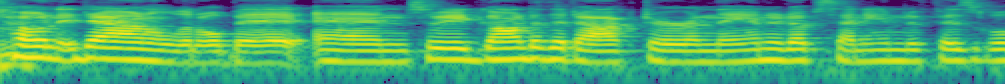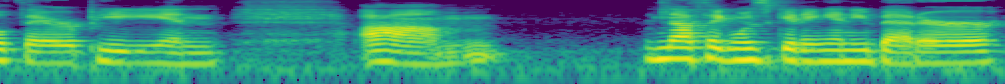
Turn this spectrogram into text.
tone it down a little bit. And so he had gone to the doctor, and they ended up sending him to physical therapy, and um, nothing was getting any better.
